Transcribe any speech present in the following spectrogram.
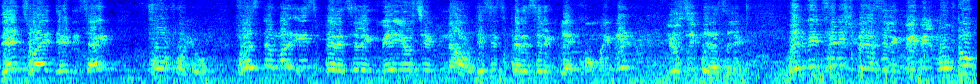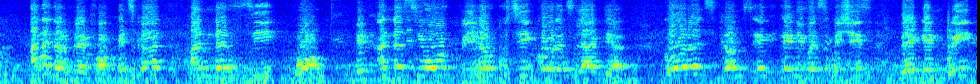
That's why they decide four for you. First number is parasailing, where you sit now. This is parasailing platform, okay? You see parasailing. When we finish parasailing, we will move to another platform. It's called undersea walk. In undersea walk, we have to see corals live there. Corals comes in animal species. They can breathe,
